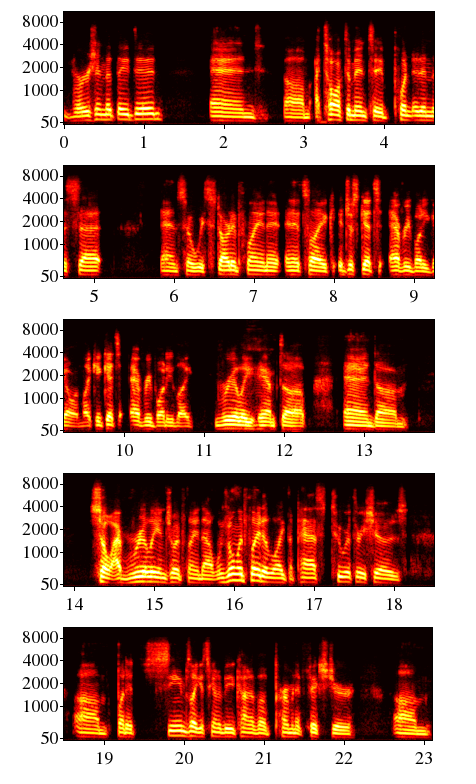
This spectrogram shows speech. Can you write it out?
version that they did, and um, I talked them into putting it in the set. And so we started playing it and it's like it just gets everybody going. Like it gets everybody like really Mhm. amped up. And um so i really enjoyed playing that. We've only played it like the past two or three shows um but it seems like it's going to be kind of a permanent fixture um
